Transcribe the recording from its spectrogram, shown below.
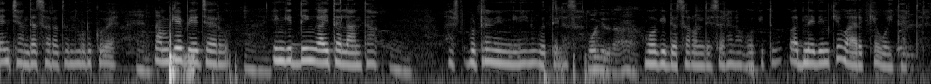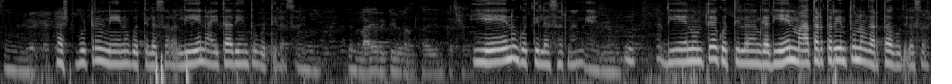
ಏನು ಚಂದ ಸರ್ ಅದನ್ನು ಹುಡುಕುವೆ ನಮಗೆ ಬೇಜಾರು. ಹಿಂಗಿದ್ದಿಂಗೆ ಆಯ್ತಲ್ಲ ಅಂತ. ಅಷ್ಟು ಬಿಟ್ರೆ ನಿನಗೆ ನೀನು ಗೊತ್ತಿಲ್ಲ ಸರ್. ಹೋಗಿದ್ರಾ? ಹೋಗಿದ್ದೆ ಸರ್ ಒಂದು ದಿವಸ ನಾವು ಹೋಗಿದ್ದು. ಹದಿನೈದು ದಿನಕ್ಕೆ ವಾರಕ್ಕೆ ಹೋಯ್ತಾ ಇರ್ತಾರೆ ಅಷ್ಟು ಬಿಟ್ರೆ ಇನ್ನೇನು ಗೊತ್ತಿಲ್ಲ ಸರ್. ಅಲ್ಲಿ ಏನು ಆಯ್ತದೆ ಅಂತೂ ಗೊತ್ತಿಲ್ಲ ಸರ್. ಏನು ಲಾಯರ್ ಇಟ್ಟಿದ್ರಂತ ಏನು ಗೊತ್ತಿಲ್ಲ ಸರ್ ನನಗೆ. ಅದೇನು ಅಂತೇ ಗೊತ್ತಿಲ್ಲ ನನಗೆ. ಅದು ಏನು ಮಾತಾಡ್ತಾರೆ ಅಂತೂ ನಂಗೆ ಅರ್ಥ ಆಗೋದಿಲ್ಲ ಸರ್.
